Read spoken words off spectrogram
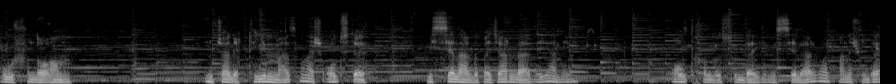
Bu shundoq ham unchalik qiyin emas. Mana shu oltita missiyalarda bajariladi. Ya'ni olti xil usuldagi missiyalar va mana shunda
